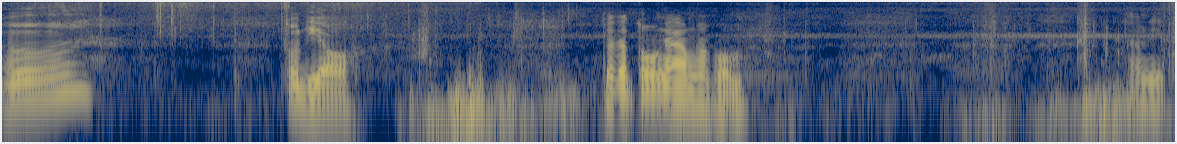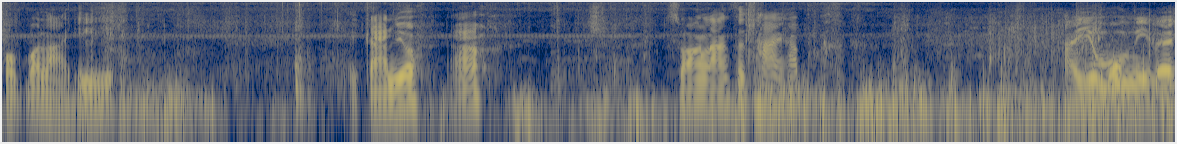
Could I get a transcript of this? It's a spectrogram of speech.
เออตัวเดียวแต่กับตัวงามครับผม แล้วนี่ครบบ่หลายอิลีในการอยู่เอาสองหลังสุดท้ายครับใครอยู่มุมนี่เลย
